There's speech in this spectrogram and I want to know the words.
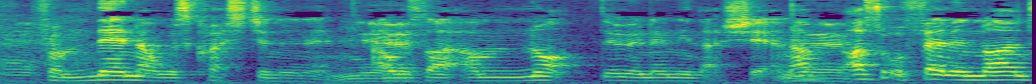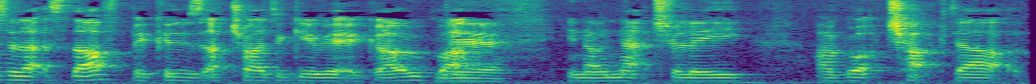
Yeah. From then, I was questioning it. Yeah. I was like, I'm not doing any of that shit, and Yeah. I, I sort of fell in line to that stuff because I tried to give it a go, but Yeah. you know, naturally, I got chucked out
